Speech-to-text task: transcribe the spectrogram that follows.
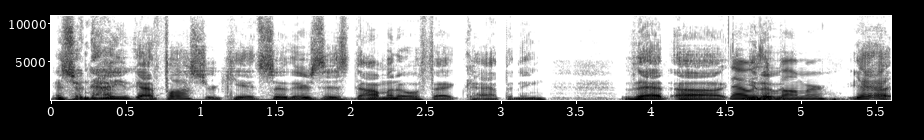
and so now you got foster kids. So there's this domino effect happening. That uh, That you was a bummer. Yeah,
